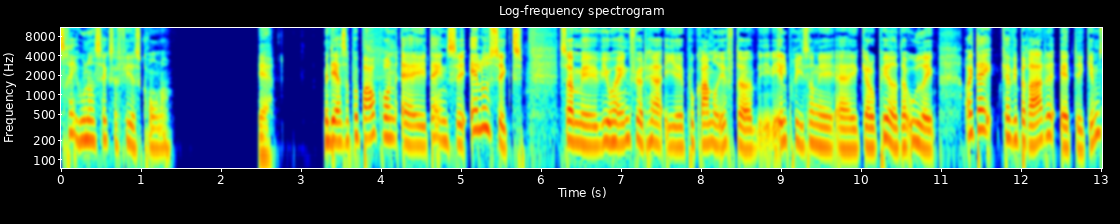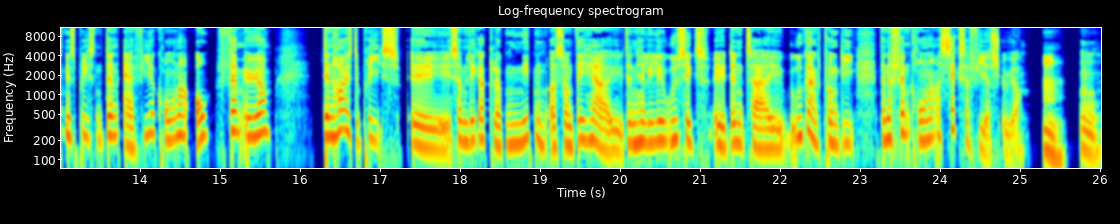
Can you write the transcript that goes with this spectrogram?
386 kroner. Ja. Men det er altså på baggrund af dagens øh, eludsigt, som øh, vi jo har indført her i øh, programmet, efter elpriserne er galopperet derudad. Og i dag kan vi berette, at øh, gennemsnitsprisen den er 4 kroner og 5 øre. Den højeste pris, øh, som ligger klokken 19, og som det her, øh, den her lille udsigt, øh, den tager øh, udgangspunkt i, den er 5 kroner og 86 øre. Mm. Mm.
